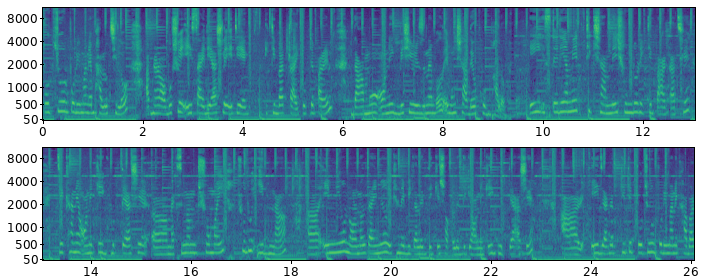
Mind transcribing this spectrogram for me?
প্রচুর পরিমাণে ভালো ছিল। আপনারা অবশ্যই এই সাইডে আসলে এটি এক- একটিবার ট্রাই করতে পারেন। দামও অনেক বেশি রিজনেবল এবং স্বাদেও খুব ভালো। এই স্টেডিয়ামের ঠিক সামনেই সুন্দর একটি পার্ক আছে, যেখানে অনেকেই ঘুরতে আসে ম্যাক্সিমাম সময় শুধু ঈদ না এমনিও নর্মাল টাইমেও এখানে বিকালের দিকে, সকালের দিকে অনেকেই ঘুরতে আসে। আর এই জায়গাটিতে প্রচুর পরিমাণে খাবার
